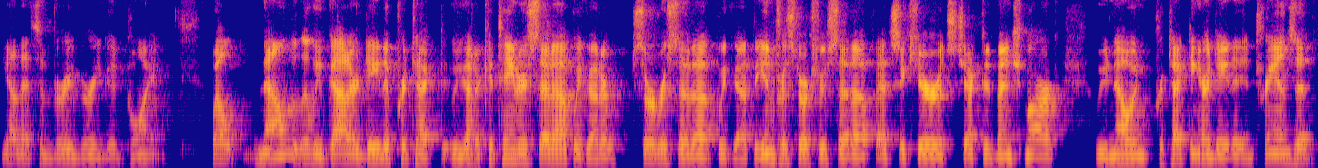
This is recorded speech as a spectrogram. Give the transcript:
Yeah, that's a very, very good point. Well, now that we've got our data protected, we've got our containers set up, we've got our server set up, we've got the infrastructure set up, that's secure, it's checked and benchmark. We're now in protecting our data in transit.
